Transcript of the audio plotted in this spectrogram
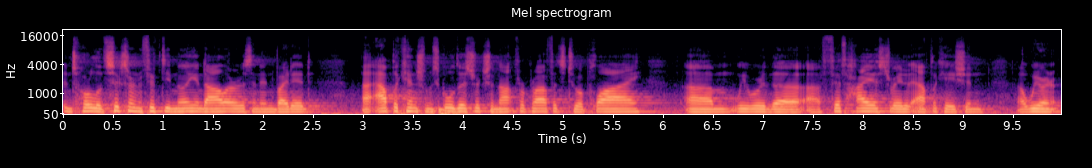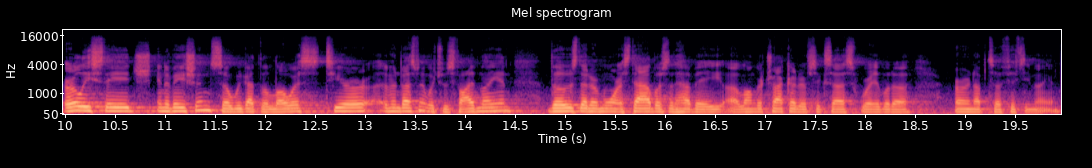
in total of $650 million and invited uh, applicants from school districts and not-for-profits to apply. Um, we were the uh, fifth highest rated application. Uh, we were an early stage innovation, so we got the lowest tier of investment, which was five million. Those that are more established that have a, a longer track record of success were able to earn up to 50 million.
